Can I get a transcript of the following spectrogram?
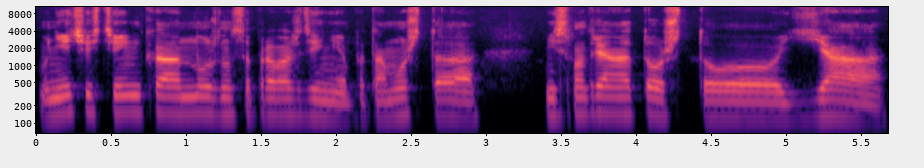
Мне частенько нужно сопровождение, потому что, несмотря на то, что я,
